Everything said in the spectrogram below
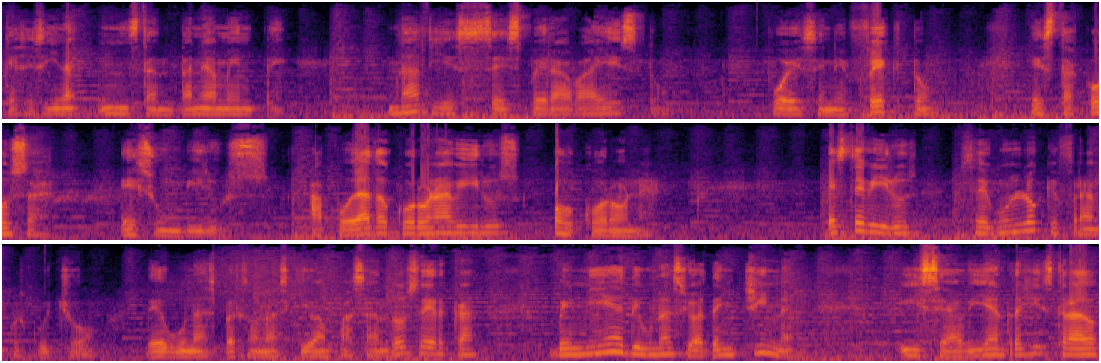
que asesina instantáneamente. Nadie se esperaba esto, pues en efecto, esta cosa es un virus, apodado coronavirus o corona. Este virus, según lo que Franco escuchó de unas personas que iban pasando cerca, venía de una ciudad en China y se habían registrado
